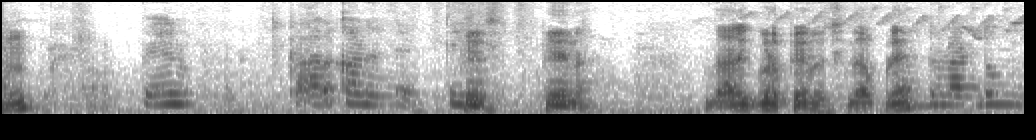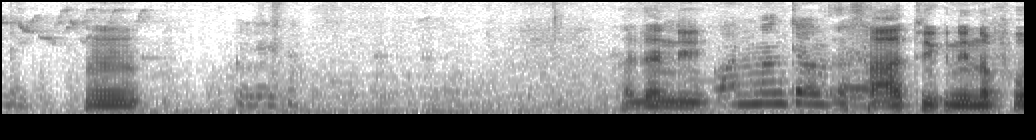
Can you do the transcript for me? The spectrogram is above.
ఉం? పేను కాల కాడ ఉంది పే- తీసేసి పేనా దానికి కూడా పెయిన్ వచ్చింది అప్పుడే? లడ్డు ఉంది. అదండి. సాత్విక్ నిన్న ఫో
